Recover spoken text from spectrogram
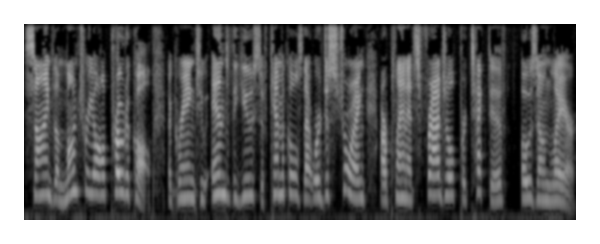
signed the Montreal Protocol, agreeing to end the use of chemicals that were destroying our planet's fragile, protective ozone layer.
